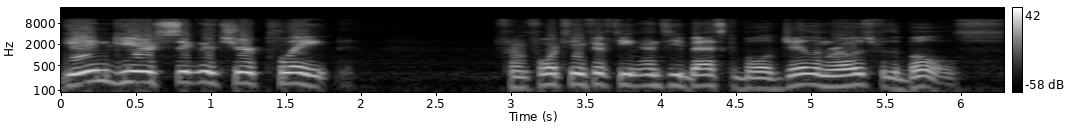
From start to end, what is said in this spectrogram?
Game Gear signature plate from 1415 NT Basketball. Jalen Rose for the Bulls.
